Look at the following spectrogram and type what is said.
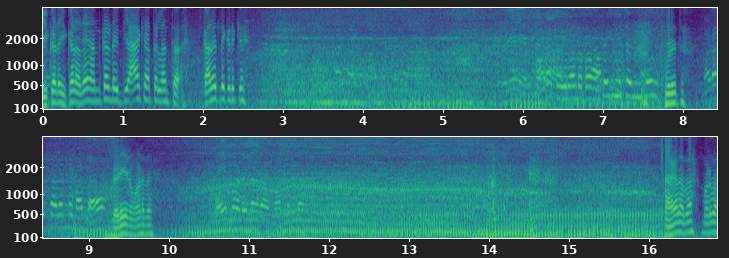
ಈ ಕಡೆ ಈ ಕಡೆ ಅದೇ ಅನ್ಕೊಂಡೈತಿ ಯಾಕೆ ಆತಲ್ಲ ಅಂತ. ಕಾಲೈತ್ಲ ಕಡೆಗೆ. ಬಿಡೈತ ಗಡಿ ಮಾಡ್ದ? ಆಗಲ್ಲ ಬಾ ಮಾಡ್ಬಾ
